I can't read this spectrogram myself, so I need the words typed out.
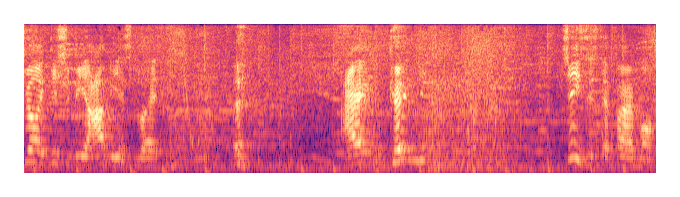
Feel like this should be obvious, but I couldn't. Jesus, that fireball.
